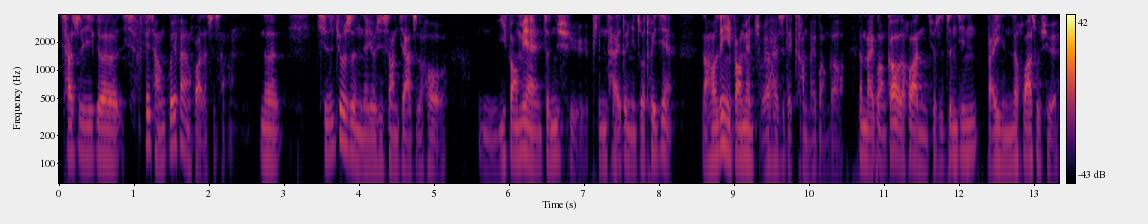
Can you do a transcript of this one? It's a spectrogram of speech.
它是一个非常规范化的市场，那其实就是你的游戏上架之后，嗯，一方面争取平台对你做推荐，然后另一方面主要还是得靠买广告。那买广告的话，你就是真金白银的花出去，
